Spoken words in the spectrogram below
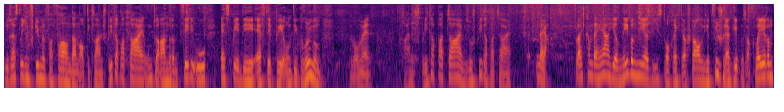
Die restlichen Stimmen verfallen dann auf die kleinen Splitterparteien, unter anderem CDU, SPD, FDP und die Grünen. Moment, kleine Splitterpartei? Wieso Splitterpartei? Äh, naja, Vielleicht kann der Herr hier neben mir dies doch recht erstaunliche Zwischenergebnis erklären.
